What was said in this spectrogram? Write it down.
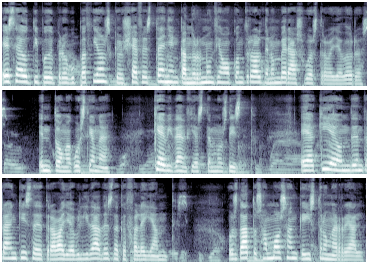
Ese é o tipo de preocupacións que os xefes teñen cando renuncian ao control de non ver ás súas traballadoras. Entón, a cuestión é, que evidencias temos disto? E aquí é onde entra a enquisa de traballo e habilidades da que falei antes. Os datos amosan que isto non é real.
